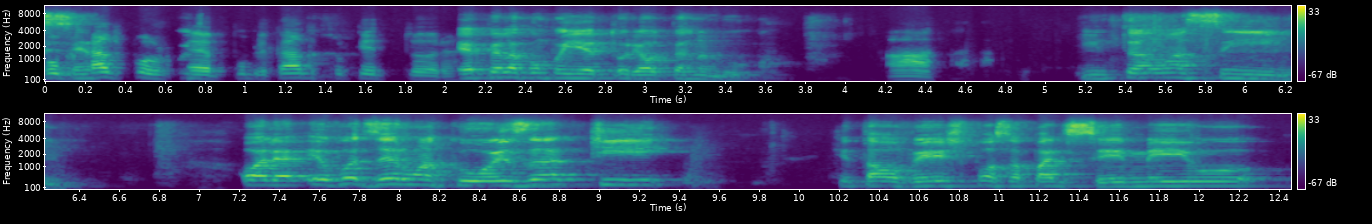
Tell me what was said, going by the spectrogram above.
700... publicado por, é publicado por que editora? É pela Companhia Editorial Pernambuco. Ah. Então, assim, Olha, eu vou dizer uma coisa que, que talvez possa parecer meio.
